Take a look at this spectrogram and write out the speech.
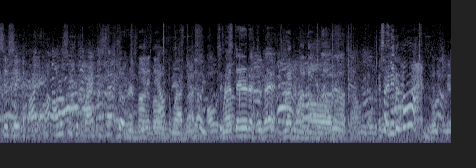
see, see. If I, if I honestly could practice that, Over and here just get it down to where I do business. this all the Right there at your bat, grabbing my knob. This ain't even mine.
